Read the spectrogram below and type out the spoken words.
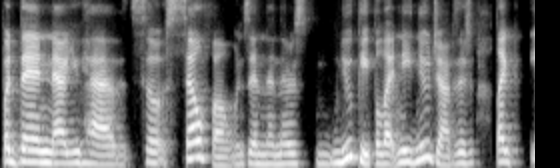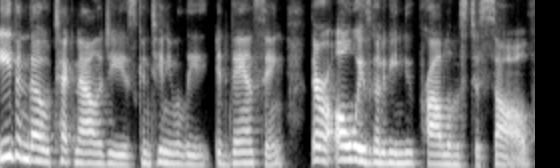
but then now you have so cell phones and then there's new people that need new jobs. There's like even though technology is continually advancing there are always going to be new problems to solve.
